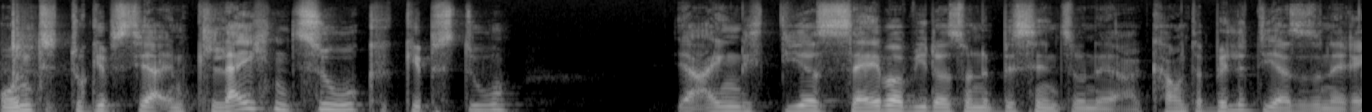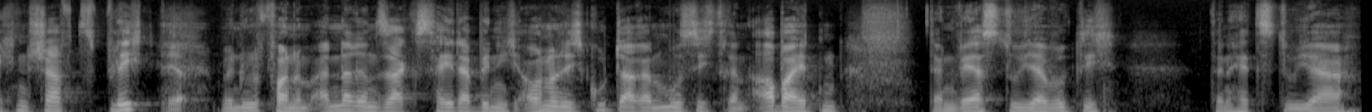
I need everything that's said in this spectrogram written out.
Und du gibst ja im gleichen Zug, gibst du ja eigentlich dir selber wieder so ein bisschen so eine Accountability, also so eine Rechenschaftspflicht. Ja. Wenn du von einem anderen sagst, hey, da bin ich auch noch nicht gut, daran muss ich dran arbeiten, dann wärst du ja wirklich, dann hättest du ja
